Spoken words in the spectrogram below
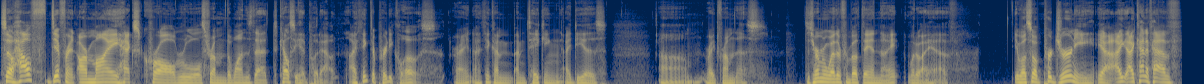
So how f- different are my hex crawl rules from the ones that Kelsey had put out? I think they're pretty close. Right? I think I'm I'm taking ideas um, right from this. Determine weather for both day and night. What do I have? Yeah, well, so per journey, yeah, I, I kind of have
